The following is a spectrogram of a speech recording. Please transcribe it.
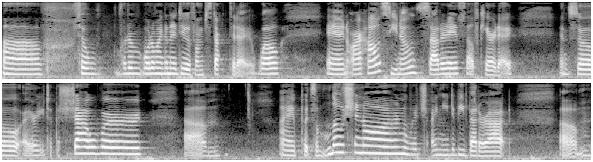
Uh, so what, are, what am I to do if I'm stuck today? Well, in our house, you know, Saturday is self care day. And so I already took a shower. Um, I put some lotion on, which I need to be better at. Um,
